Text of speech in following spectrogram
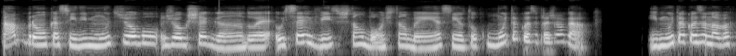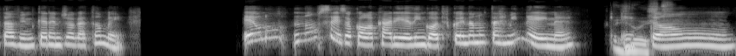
Tá bronca, assim, de muito jogo, jogo chegando. É, os serviços estão bons também. Assim, eu tô com muita coisa pra jogar. E muita coisa nova que tá vindo querendo jogar também. Eu não, não sei se eu colocaria ele em porque eu ainda não terminei, né? Justo. Então,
